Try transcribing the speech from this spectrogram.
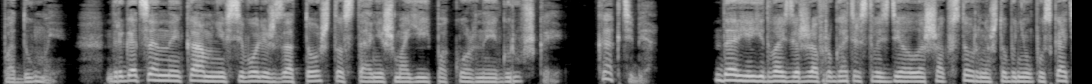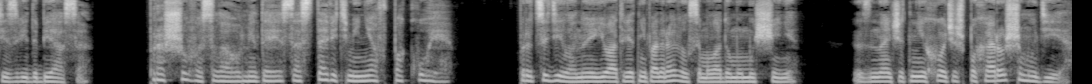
Подумай. Драгоценные камни всего лишь за то, что станешь моей покорной игрушкой. Как тебе?» Дарья, едва сдержав ругательство, сделала шаг в сторону, чтобы не упускать из вида Биаса. «Прошу вас, Лао Медея, составить меня в покое». Процедила, но ее ответ не понравился молодому мужчине. «Значит, не хочешь по-хорошему, Дия?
